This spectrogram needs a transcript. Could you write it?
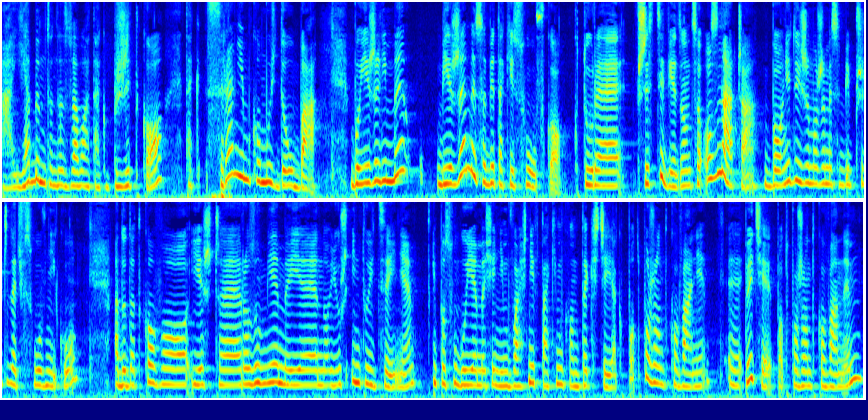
a ja bym to nazwała tak brzydko, tak sraniem komuś do łba. Bo jeżeli my bierzemy sobie takie słówko, które wszyscy wiedzą, co oznacza, bo nie dość, że możemy sobie przeczytać w słowniku, a dodatkowo jeszcze rozumiemy je no, już intuicyjnie i posługujemy się nim właśnie w takim kontekście jak podporządkowanie, e, bycie podporządkowanym,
